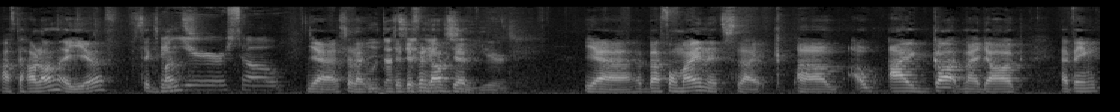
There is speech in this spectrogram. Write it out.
after how long? A year, six A months. A year or so. Yeah, so like Oh, that's the different dogs you a have year. yeah, but for mine, it's like um, I, I got my dog, I think,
